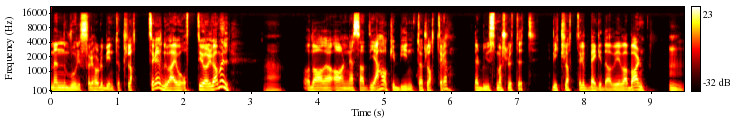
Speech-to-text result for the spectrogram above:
men hvorfor har du begynt å klatre? Du er jo 80 år gammel. Ja. Og da hadde Arne sagt jeg har ikke begynt å klatre, det er du som har sluttet. Vi klatret begge da vi var barn. Mm.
